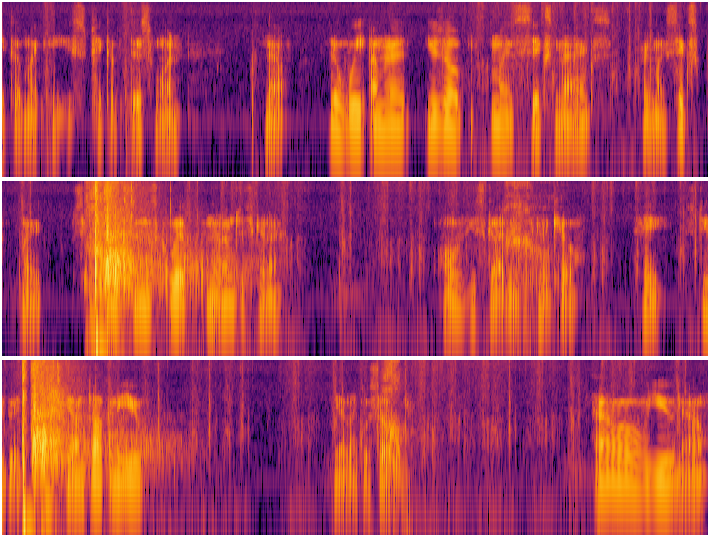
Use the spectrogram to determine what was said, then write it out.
Pick up my ace, pick up this one. Now, I'm gonna wait, I'm gonna use up my six mags, or my six, my six bullets in this clip, and then I'm just gonna, all of these guys I'm just gonna kill. Hey, stupid. Yeah, I'm talking to you. Yeah, like, what's up? How you now?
